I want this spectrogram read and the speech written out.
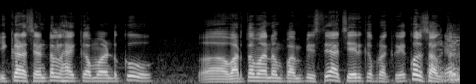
ఇక్కడ సెంట్రల్ హైకమాండ్కు ఆ, వర్తమానం పంపిస్తే ఆ చేరిక ప్రక్రియ కొనసాగుతుంది.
